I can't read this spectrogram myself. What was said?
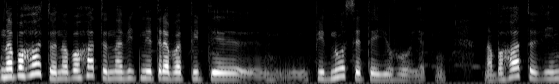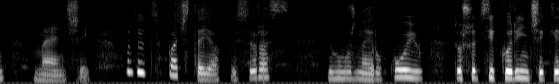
набагато, набагато, навіть не треба під, е, підносити його, як він. Набагато він менший. А тут, бачите, якось раз його можна і рукою, то що ці корінчики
